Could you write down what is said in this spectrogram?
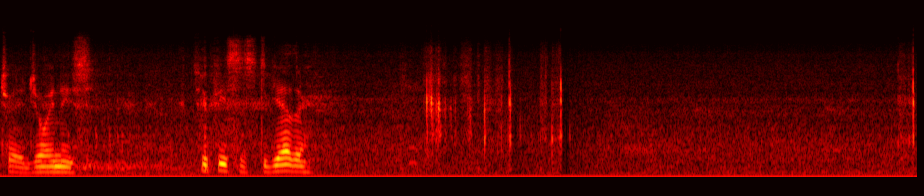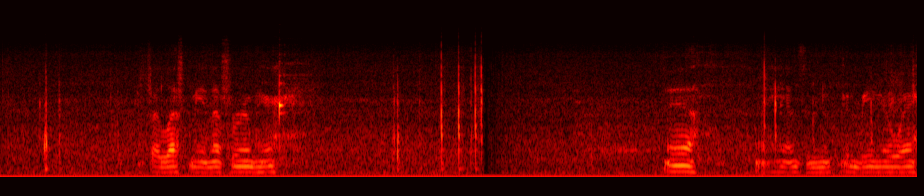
try to join these two pieces together. Left me enough room here. Yeah, my hands are going to be in your way.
